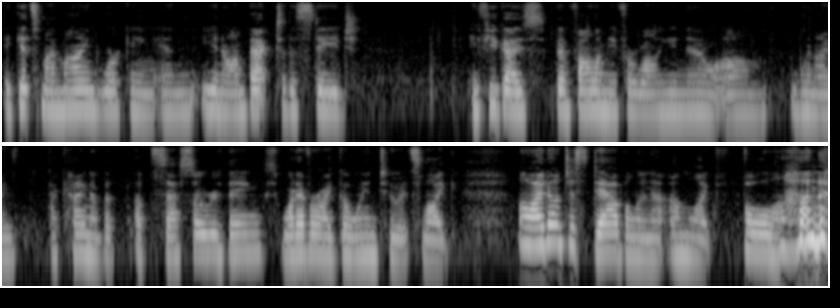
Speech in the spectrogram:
it gets my mind working and, you know, I'm back to the stage. If you guys been following me for a while, you know, um, when I, I kind of obsess over things, whatever I go into, it's like, oh, I don't just dabble in it. I'm like full on.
